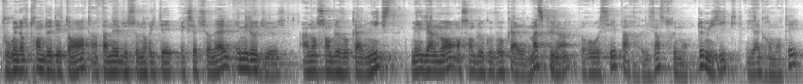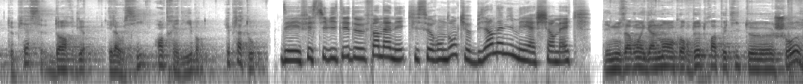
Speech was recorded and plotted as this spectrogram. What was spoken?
pour 1h30 de détente, un panel de sonorités exceptionnelles et mélodieuses, un ensemble vocal mixte, mais également ensemble vocal masculin rehaussé par les instruments de musique et agrémenté de pièces d'orgue. Et là aussi, entrée libre et plateau. Des festivités de fin d'année qui seront donc bien animées à Schirmeck. Et nous avons également encore deux, trois petites euh, choses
